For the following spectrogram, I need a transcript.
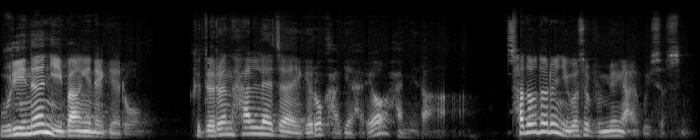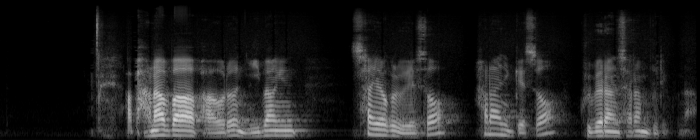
우리는 이방인에게로 그들은 할례자에게로 가게 하려 함이라. 사도들은 이것을 분명히 알고 있었습니다. 아, 바나바 바울은 이방인 사역을 위해서 하나님께서 구별한 사람들이구나.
